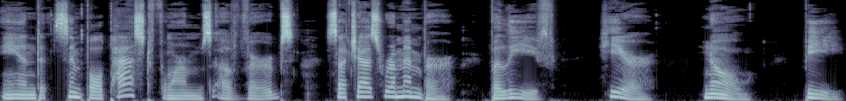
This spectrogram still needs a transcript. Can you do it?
and simple past forms of verbs such as remember, believe, hear, know, be.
